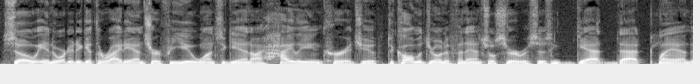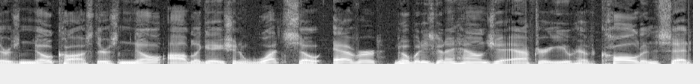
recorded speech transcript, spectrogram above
So, in order to get the right answer for you, once again, I highly encourage you to call Madrona Financial Services and get that plan. There's no cost, there's no obligation whatsoever. Nobody's going to hound you after you have called and said,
